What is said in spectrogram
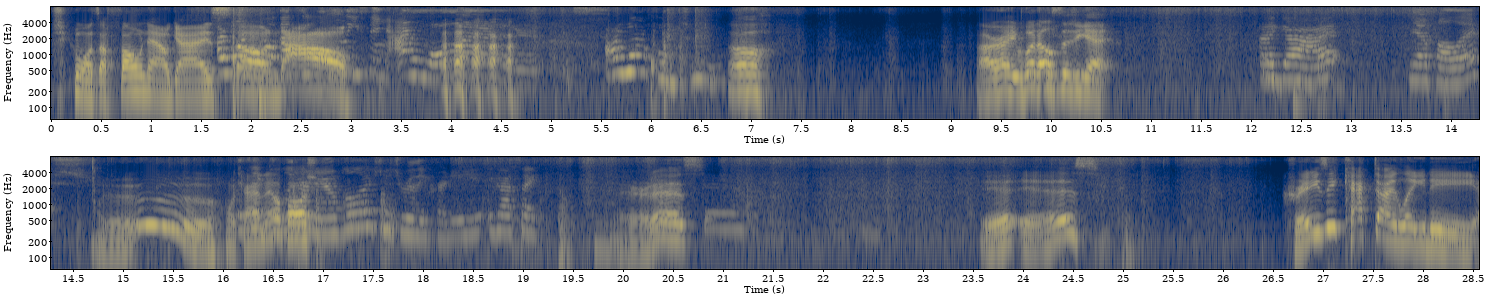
she wants a phone now, guys. Oh no! That's the only thing I want. Oh, I want a phone too. Oh. All right. What else did you get? I got nail polish. Ooh, what It's kind of like nail glitter polish? Nail polish. It's really pretty. It got like. There it is. It is Crazy Cacti Lady.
